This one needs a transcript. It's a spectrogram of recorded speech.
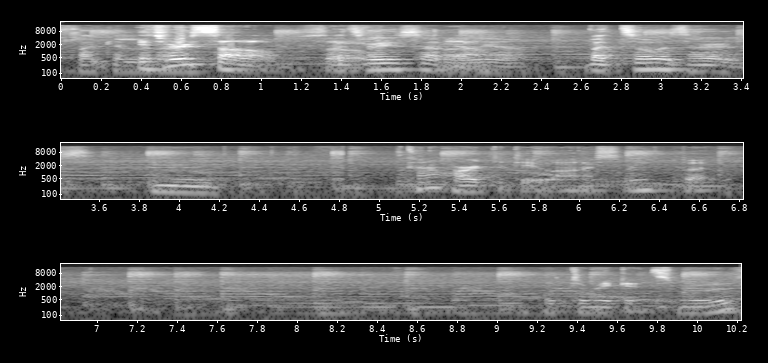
It's like a little. It's very subtle. So it's very subtle, yeah. But so is hers. Mm. Kind of hard to do, honestly, but to make it smooth.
